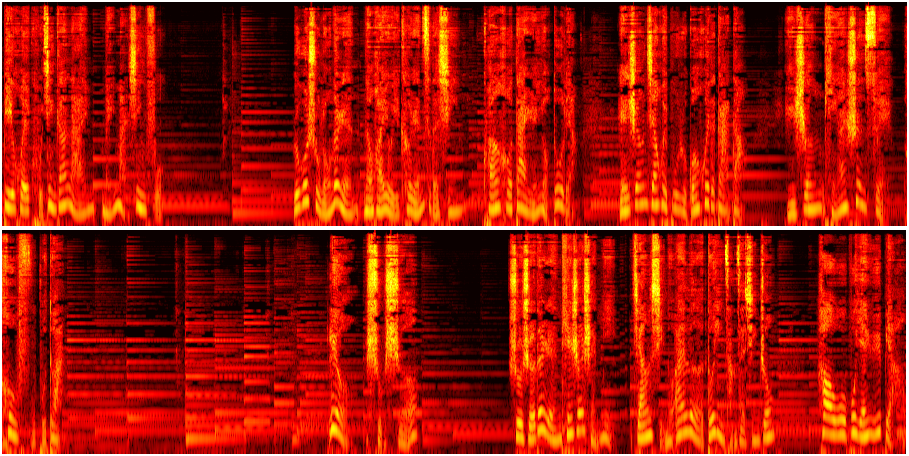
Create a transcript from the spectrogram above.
必会苦尽甘来，美满幸福。如果属龙的人能怀有一颗仁慈的心，宽厚待人，有度量，人生将会步入光辉的大道，余生平安顺遂，后福不断。六属蛇，属蛇的人天生神秘，将喜怒哀乐都隐藏在心中，好恶不言于表，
